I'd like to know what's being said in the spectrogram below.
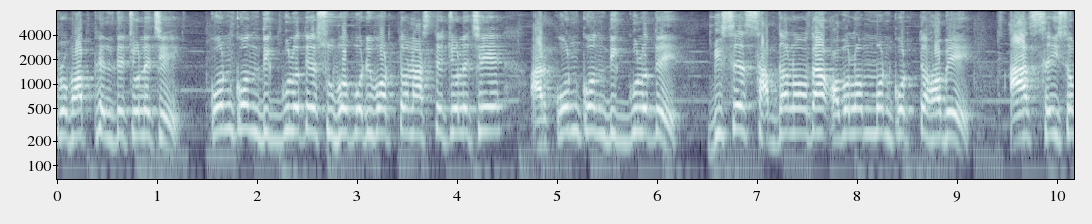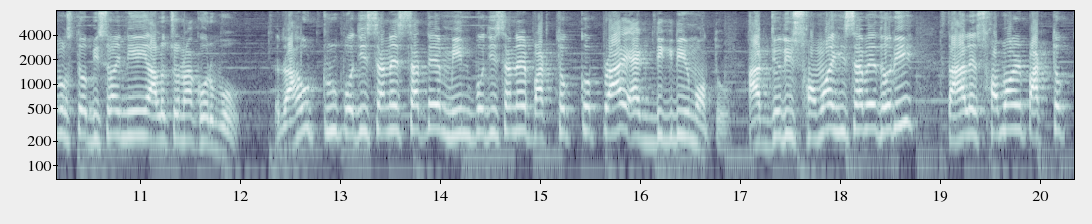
প্রভাব ফেলতে চলেছে, কোন কোন দিকগুলোতে শুভ পরিবর্তন আসতে চলেছে আর কোন কোন দিকগুলোতে বিশেষ সাবধানতা অবলম্বন করতে হবে, আজ সেই সমস্ত বিষয় নিয়েই আলোচনা করব। রাহু ট্রু পজিশনের সাথে মিন পজিশনের পার্থক্য প্রায় এক ডিগ্রির মতো। আর যদি সময় হিসাবে ধরি, তাহলে সময়ের পার্থক্য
